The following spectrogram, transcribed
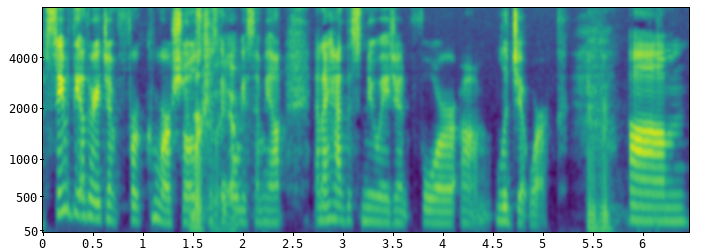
stayed with the other agent for commercials because they yeah. always send me out and I had this new agent for um, legit work. hmm Um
